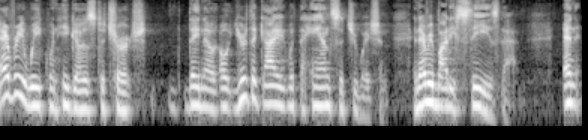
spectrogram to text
every week when he goes to church, they know, oh, you're the guy with the hand situation. And everybody sees that. And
